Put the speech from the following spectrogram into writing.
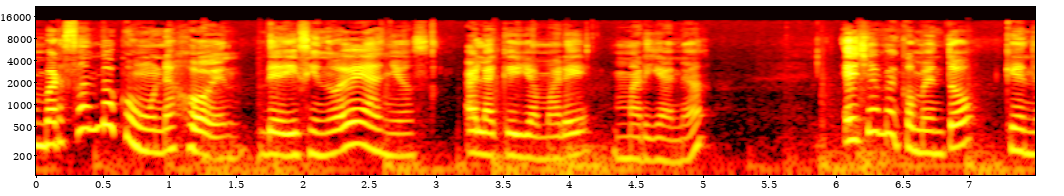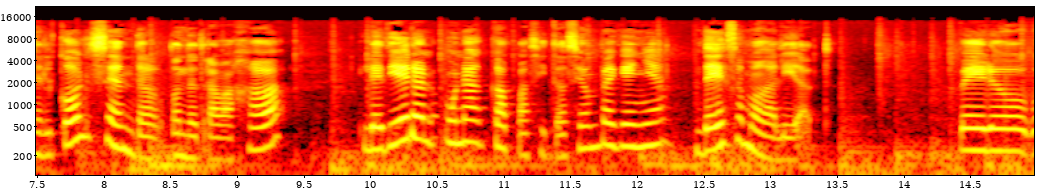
Conversando con una joven de 19 años a la que llamaré Mariana, ella me comentó que en el call center donde trabajaba le dieron una capacitación pequeña de esa modalidad, pero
